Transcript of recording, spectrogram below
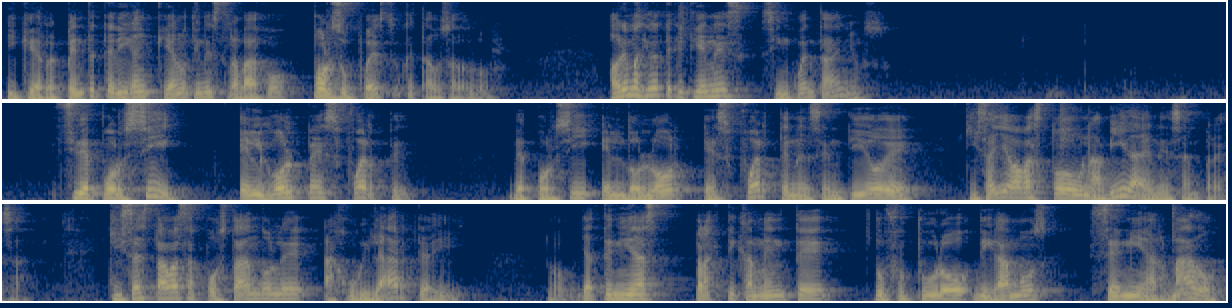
y que de repente te digan que ya no tienes trabajo, por supuesto que causa dolor. Ahora imagínate que tienes 50 años si de por sí el golpe es fuerte, de por sí el dolor es fuerte en el sentido de quizá llevabas toda una vida en esa empresa, quizá estabas apostándole a jubilarte ahí, ya tenías prácticamente tu futuro, digamos, semi-armado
